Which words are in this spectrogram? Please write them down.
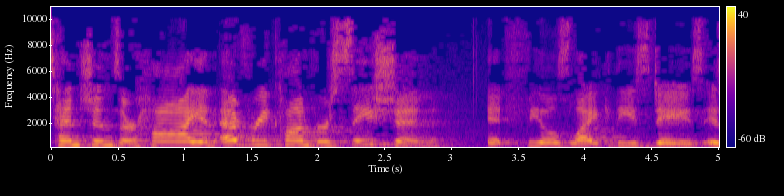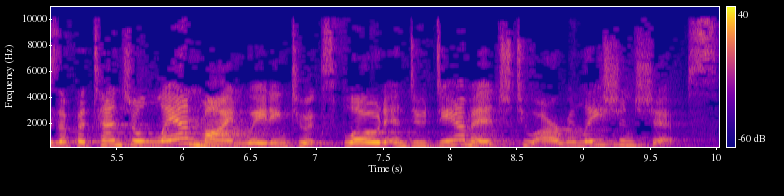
Tensions are high and every conversation, it feels like these days, is a potential landmine waiting to explode and do damage to our relationships.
